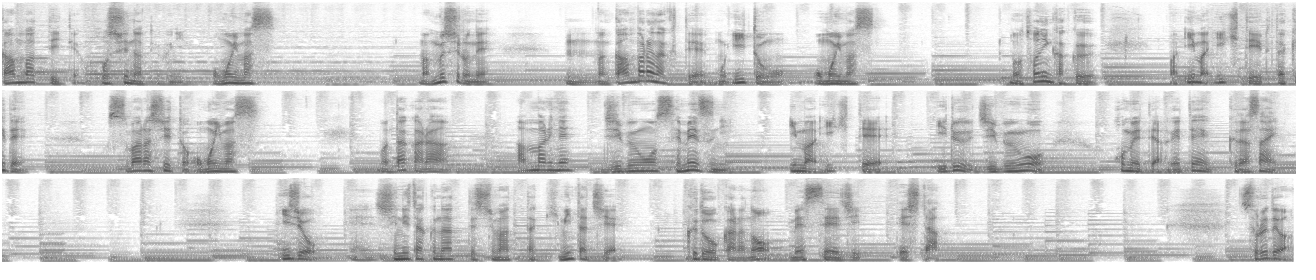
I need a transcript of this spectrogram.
頑張っていてほしいなというふうに思います。まあ、むしろね、うんまあ、頑張らなくてもいいとも思います。もうとにかく、まあ、今生きているだけで素晴らしいと思います。まあ、だからあんまりね自分を責めずに今生きている自分を褒めてあげてください。以上、えー、死にたくなってしまった君たちへ工藤からのメッセージでした。それでは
